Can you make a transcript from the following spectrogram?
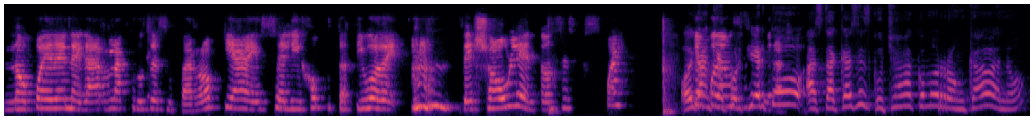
no puede negar la cruz de su parroquia, es el hijo putativo de, de Showle, entonces, pues bueno. Oigan, que por cierto, hasta acá se escuchaba cómo roncaba, ¿no?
